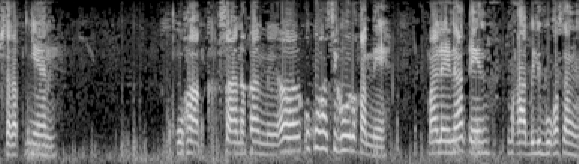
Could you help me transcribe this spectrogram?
Sarap niyan. Kukuha sana kami. Uh, kukuha siguro kami. Malay natin, makabili bukas ang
